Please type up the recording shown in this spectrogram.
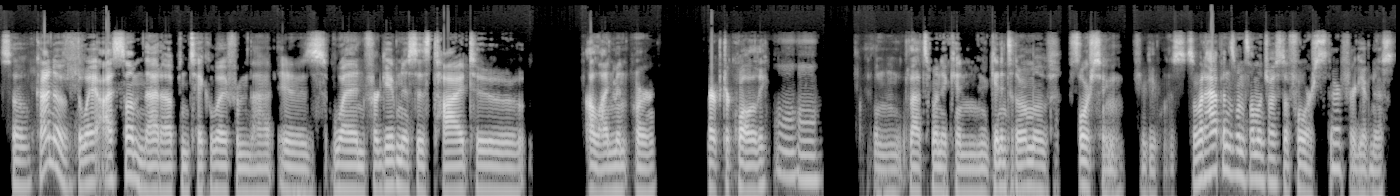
So, kind of the way I sum that up and take away from that is when forgiveness is tied to alignment or character quality, hmm and that's when it can get into the realm of forcing forgiveness. So, what happens when someone tries to force their forgiveness?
